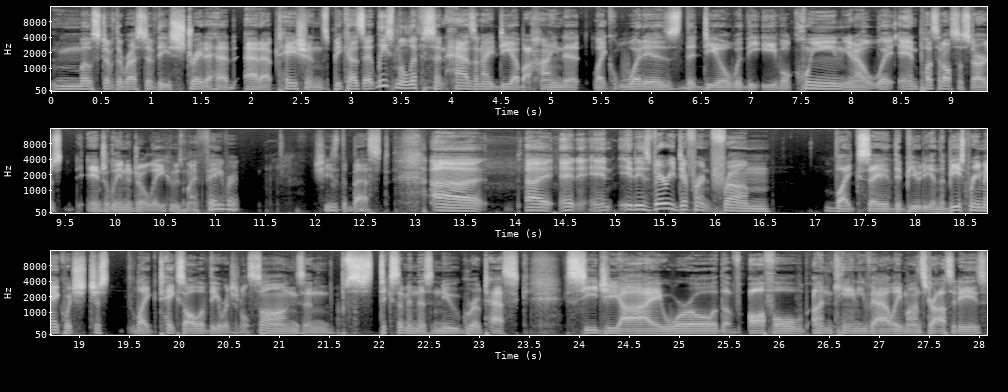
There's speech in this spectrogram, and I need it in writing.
most of the rest of these straight ahead adaptations because at least Maleficent has an idea behind it, like what is the deal with the evil queen, you know, wh- and plus it also stars Angelina Jolie, who's my favorite. She's the best. Uh, uh, and, and it is very different from like say the Beauty and the Beast remake, which just like takes all of the original songs and sticks them in this new grotesque CGI world of awful, uncanny valley monstrosities.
